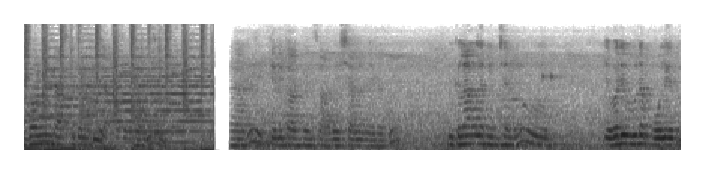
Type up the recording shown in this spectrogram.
గవర్నమెంట్ హాస్పిటల్కి అక్కడ టెలికాన్ఫరెన్స్ ఆదేశాల మేరకు వికలాంగుల పింఛన్లు ఎవరి కూడా పోలేదు.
